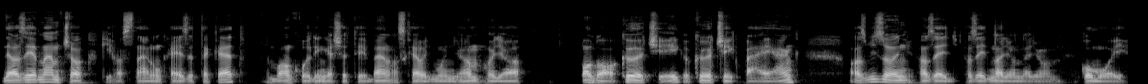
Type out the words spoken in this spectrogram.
de azért nem csak kihasználunk helyzeteket, a bankholding esetében azt kell, hogy mondjam, hogy a maga a költség, a költségpályánk, az bizony az egy, az egy nagyon-nagyon komoly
